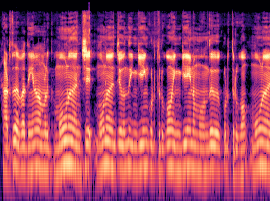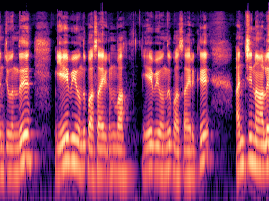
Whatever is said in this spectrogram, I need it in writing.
அடுத்தது பார்த்தீங்கன்னா நம்மளுக்கு மூணு அஞ்சு. மூணு அஞ்சு வந்து இங்கேயும் கொடுத்துருக்கோம் இங்கேயும் நம்ம வந்து கொடுத்துருக்கோம். மூணு அஞ்சு வந்து ஏபி வந்து பாஸ் ஆகிருக்குன்பா ஏபி வந்து பாஸ் ஆகிருக்கு அஞ்சு நாலு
